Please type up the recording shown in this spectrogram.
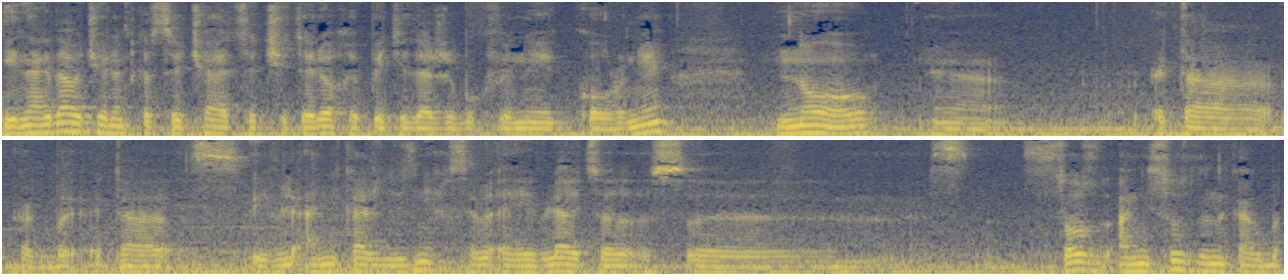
Иногда очень редко встречаются четырех и пяти даже буквенные корни, но э, это как бы это они каждый из них являются с, с, созд, они созданы как бы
